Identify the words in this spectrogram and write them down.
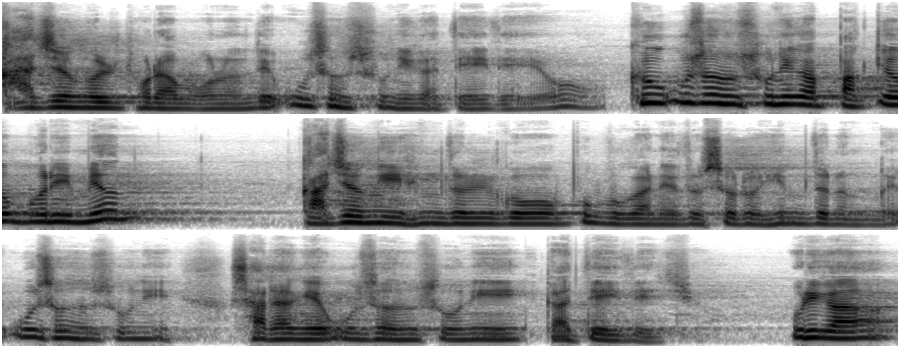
가정을 돌아보는데 우선순위가 돼야 돼요. 그 우선순위가 바뀌어버리면 가정이 힘들고 부부간에도 서로 힘드는 거예요. 우선순위, 사랑의 우선순위가 돼야 되죠. 우리가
